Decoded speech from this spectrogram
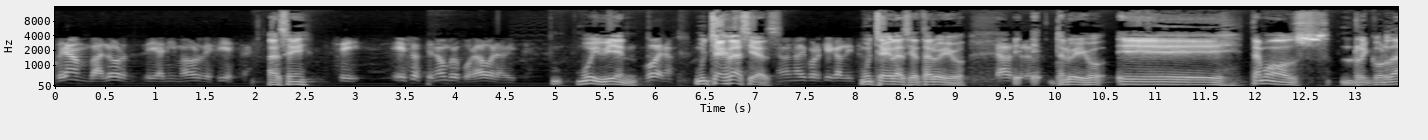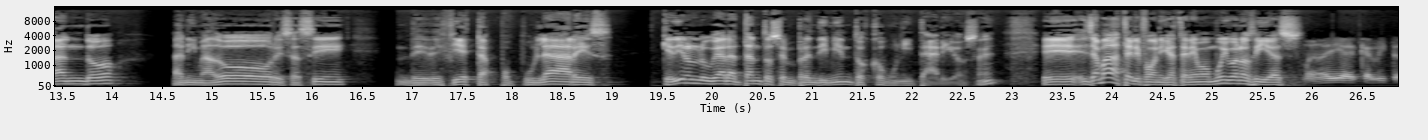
gran valor de animador de fiestas. ¿Ah, sí? Sí, esos te nombro por ahora, ¿viste? Muy bien. Bueno. Muchas gracias. No, no hay por qué, Carlito. Muchas gracias, hasta luego. Hasta Eh, luego. eh, hasta luego. Eh, estamos recordando animadores así, de, de fiestas populares que dieron lugar a tantos emprendimientos comunitarios. ¿eh? Eh, llamadas telefónicas tenemos. Muy buenos días. Buenos días, Carlito.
